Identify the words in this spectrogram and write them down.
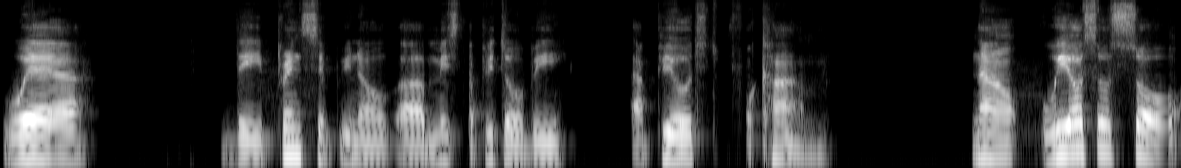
where the principal, you know, uh, Mr. Peter Obi appealed for calm. Now, we also saw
